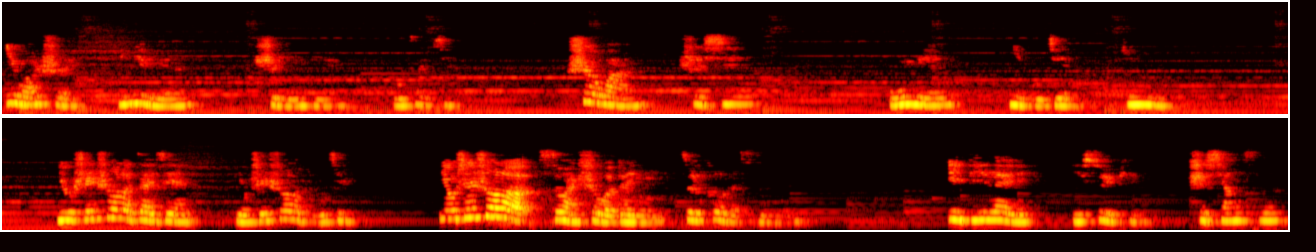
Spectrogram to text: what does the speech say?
一碗水，一夜缘，是离别，不再见。是晚，是夕，无眠，亦不见君影。有谁说了再见？有谁说了不见？有谁说了此晚是我对你最后的思念？一滴泪，一碎片，是相思，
